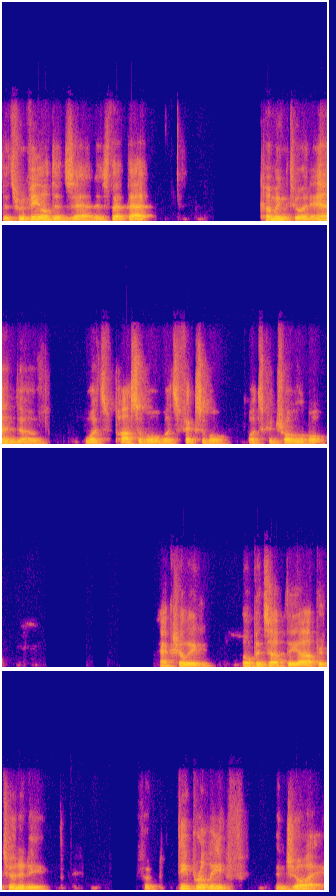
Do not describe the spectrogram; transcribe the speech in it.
that's revealed in Zen is that that coming to an end of what's possible, what's fixable, what's controllable, actually opens up the opportunity for deep relief and joy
